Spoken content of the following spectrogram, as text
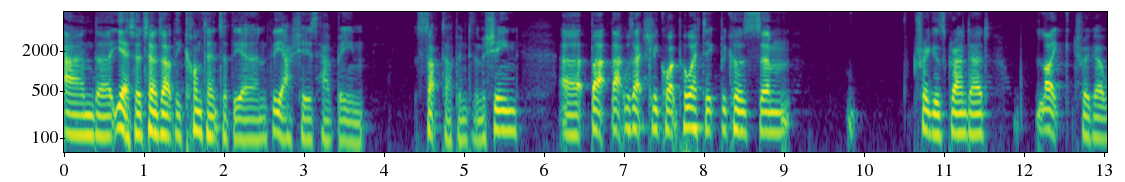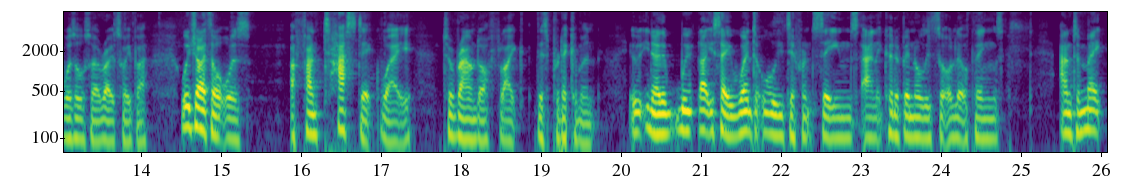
and uh, yeah, so it turns out the contents of the urn, the ashes, have been sucked up into the machine. Uh, but that was actually quite poetic because um, Trigger's granddad, like Trigger, was also a road sweeper, which I thought was a fantastic way to round off like this predicament. It, you know, we like you say, we went to all these different scenes, and it could have been all these sort of little things, and to make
